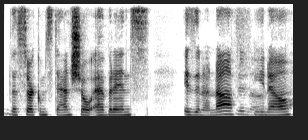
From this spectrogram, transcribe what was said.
the circumstantial evidence isn't enough, you know.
